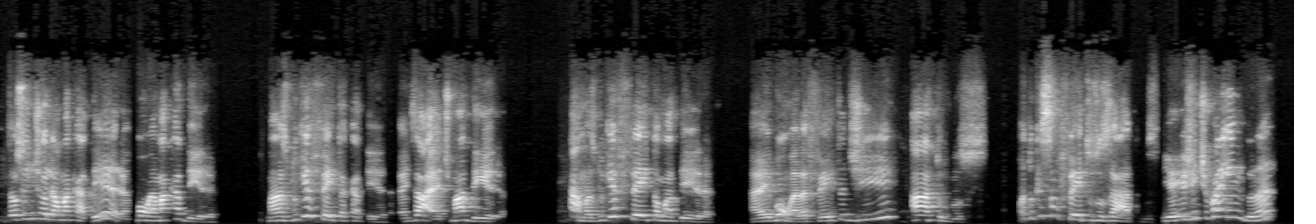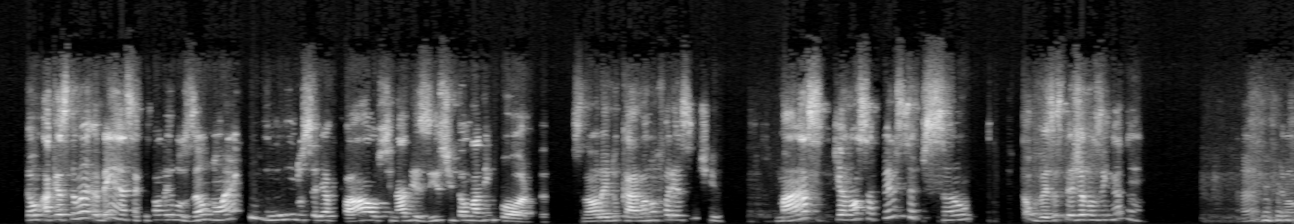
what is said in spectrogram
Então, se a gente olhar uma cadeira, bom, é uma cadeira. Mas do que é feita a cadeira? A gente diz, ah, é de madeira. Ah, mas do que é feita a madeira? Aí, bom, ela é feita de átomos. Mas do que são feitos os átomos? E aí a gente vai indo, né? Então, a questão é bem essa, a questão da ilusão não é que o mundo seria falso, nada existe, então nada importa. Senão a lei do karma não faria sentido. Mas que a nossa percepção talvez esteja nos enganando. Né? Então,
